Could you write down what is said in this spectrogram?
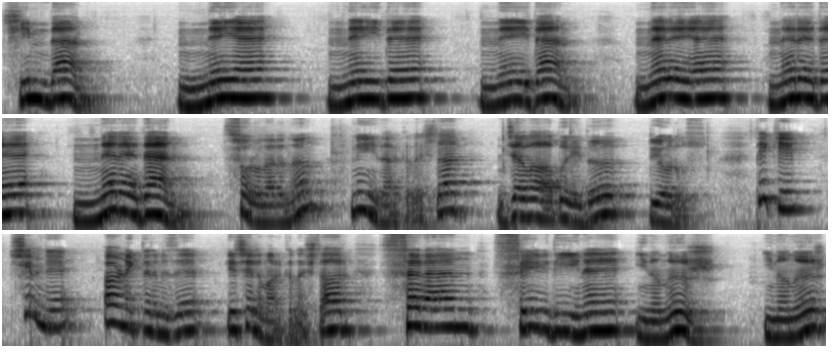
kimden, neye, neyde, neyden, nereye, nerede, nereden? Sorularının neydi arkadaşlar? Cevabıydı diyoruz. Peki şimdi örneklerimize geçelim arkadaşlar. Seven sevdiğine inanır. İnanır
